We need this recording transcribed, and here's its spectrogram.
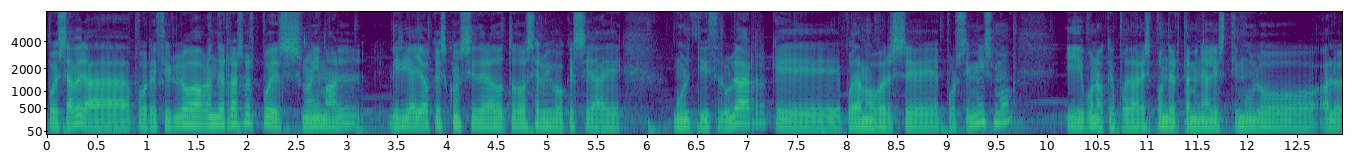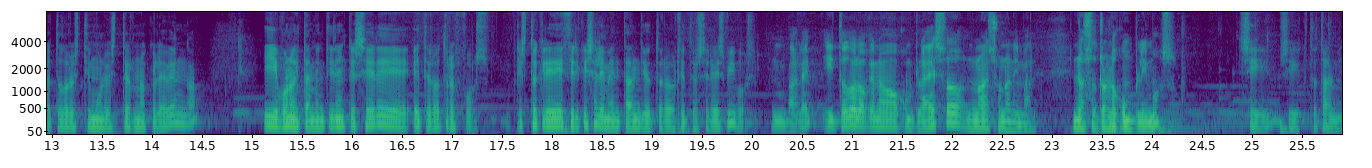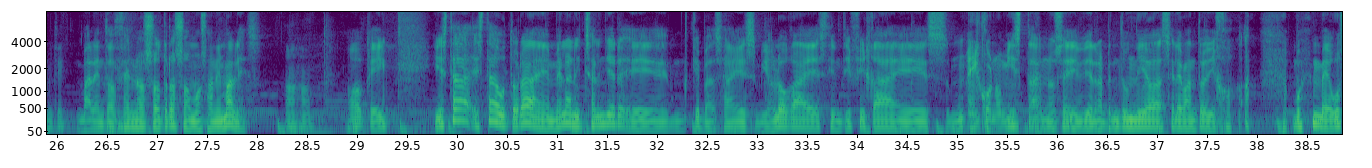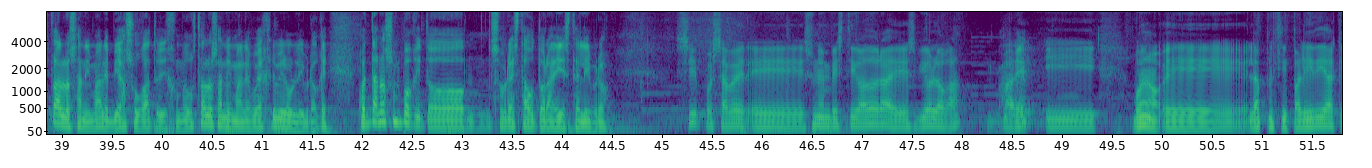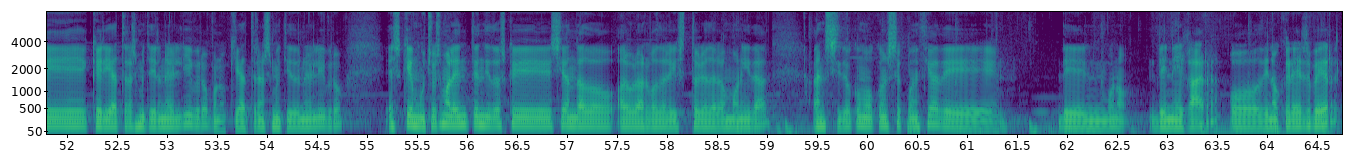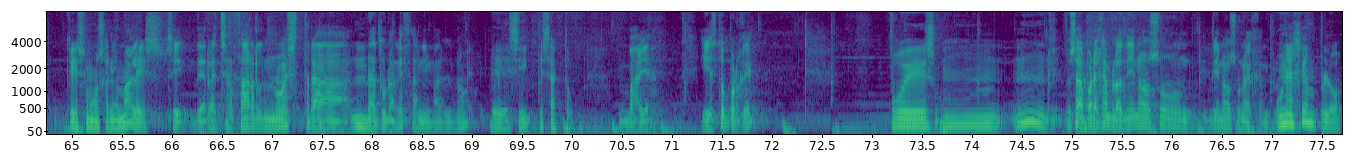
pues a ver, a- por decirlo a grandes rasgos, pues un animal diría yo que es considerado todo ser vivo que sea eh, multicelular, que pueda moverse por sí mismo y bueno, que pueda responder también al estímulo, a todo el estímulo externo que le venga. Y bueno, y también tienen que ser eh, heterótrofos, esto quiere decir que se alimentan de otros, otros seres vivos. Vale, y todo lo que no cumpla eso no es un animal. ¿Nosotros lo cumplimos? Sí, sí, totalmente. Vale, entonces nosotros somos animales. Ajá. Ok. Y esta, esta autora, eh, Melanie Challenger, eh, ¿qué pasa? ¿Es bióloga, es científica, es mm, economista? No sé, y de repente un día se levantó y dijo, "Bueno, me gustan los animales, vio a su gato y dijo, me gustan los animales, voy a escribir un libro. ¿Qué? Cuéntanos un poquito sobre esta autora y este libro. Sí, pues a ver, eh, es una investigadora, es bióloga, Vale. ¿vale? Y bueno, eh, la principal idea que quería transmitir en el libro, bueno, que ha transmitido en el libro, es que muchos malentendidos que se han dado a lo largo de la historia de la humanidad han sido como consecuencia de, de, bueno, de negar o de no querer ver que somos animales. Sí, de rechazar nuestra naturaleza animal, ¿no? Eh, sí, exacto. Vaya. ¿Y esto por qué? Pues mm, mm, O sea, por ejemplo, dinos un, dinos un ejemplo. Un ejemplo,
